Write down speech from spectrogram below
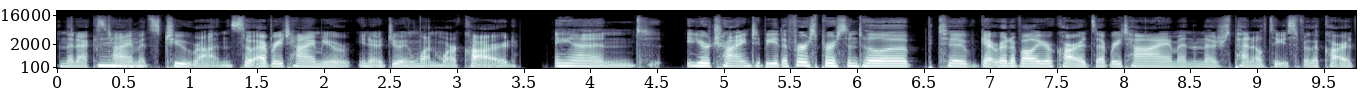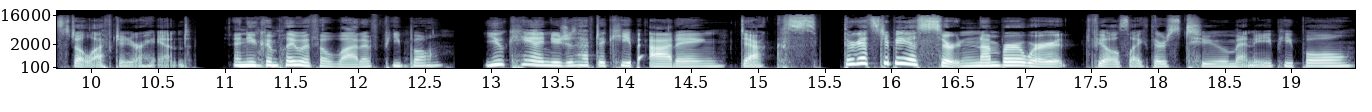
and the next mm. time it's two runs so every time you're you know doing one more card and you're trying to be the first person to to get rid of all your cards every time and then there's penalties for the cards still left in your hand and you can play with a lot of people you can you just have to keep adding decks there gets to be a certain number where it feels like there's too many people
